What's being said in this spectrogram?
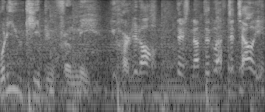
What are you keeping from me? You heard it all. There's nothing left to tell you.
